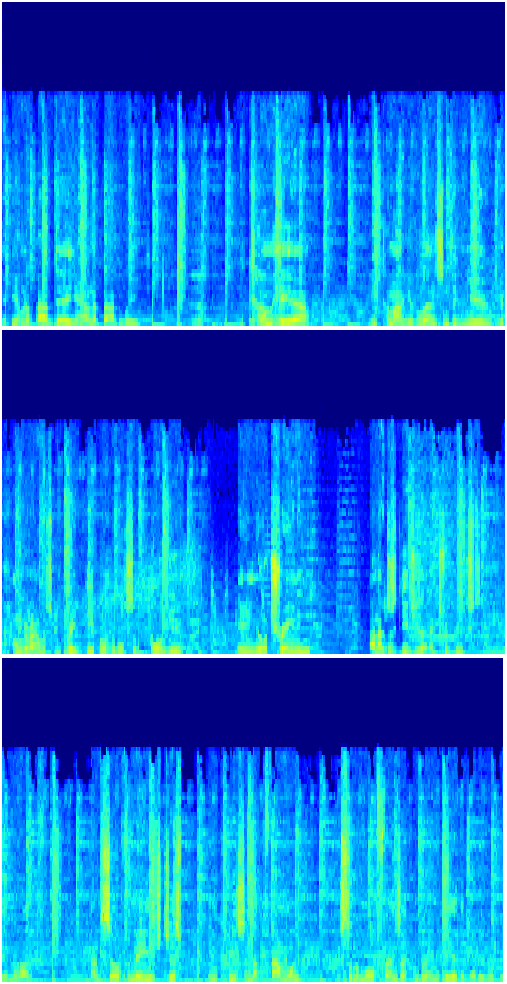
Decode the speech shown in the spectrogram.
If you're having a bad day, you're having a bad week, you come here, you come out, you've learned something new, you've hung around with some great people who will support you in your training, and that just gives you that extra boost in life. And so for me, it's just increasing that family, and so the more friends I can bring here, the better it will be.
